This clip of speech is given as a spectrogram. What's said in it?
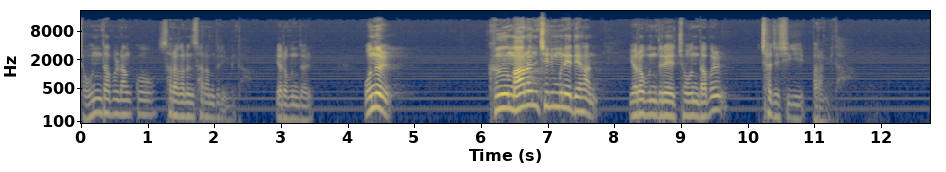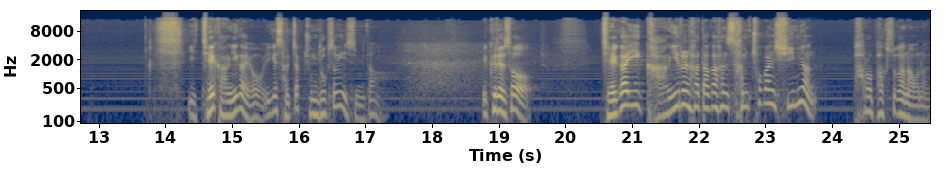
좋은 답을 안고 살아가는 사람들입니다. 여러분들, 오늘 그 많은 질문에 대한 여러분들의 좋은 답을 찾으시기 바랍니다. 이 제 강의가요, 이게 살짝 중독성이 있습니다. 그래서 제가 이 강의를 하다가 한 3초간 쉬면 바로 박수가 나오는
